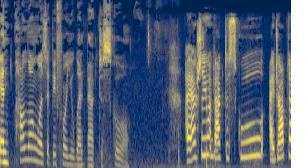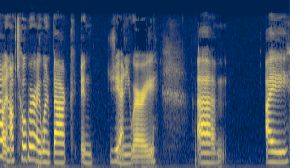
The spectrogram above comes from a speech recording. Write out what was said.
And how long was it before you went back to school? I actually went back to school. I dropped out in October. I went back in January. Um, I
